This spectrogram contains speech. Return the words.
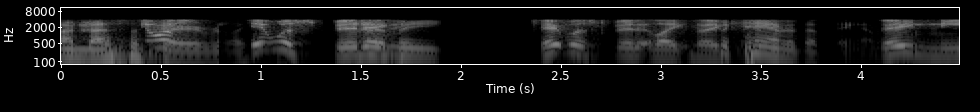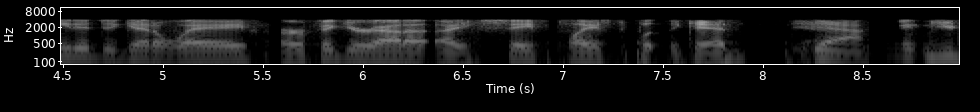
unnecessary. really. It was fitting. It was fitting. Like the Canada thing. I mean. they needed to get away or figure out a, a safe place to put the kid. yeah. I mean, you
